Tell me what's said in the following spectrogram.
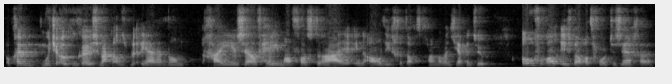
op een gegeven moment moet je ook een keuze maken. Anders ja, dan, dan ga je jezelf helemaal vastdraaien in al die gedachtegangen. Want je hebt natuurlijk overal is wel wat voor te zeggen.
